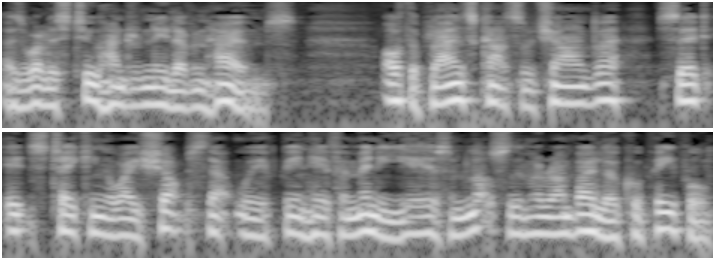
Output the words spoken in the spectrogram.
as well as 211 homes. Of the plans, Councillor Chandler said it's taking away shops that we've been here for many years and lots of them are run by local people.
